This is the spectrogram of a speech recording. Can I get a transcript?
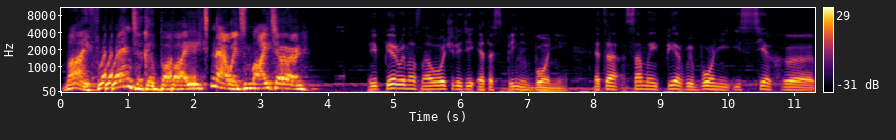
My friend took a bite. Now it's my turn. И первый у нас на очереди это Спринг Бонни. Это самый первый Бонни из всех э,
